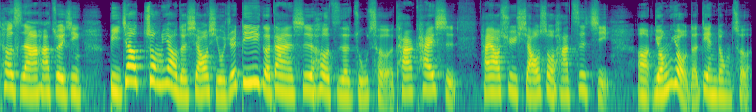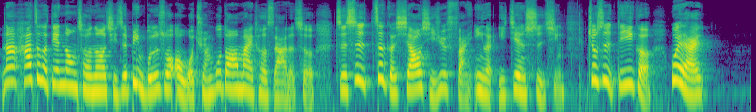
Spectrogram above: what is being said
特斯拉它最近比较重要的消息。我觉得第一个当然是赫兹的租车，他开始他要去销售他自己呃拥有的电动车。那他这个电动车呢，其实并不是说哦我全部都要卖特斯拉的车，只是这个消息去反映了一件事情，就是第一个未来。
